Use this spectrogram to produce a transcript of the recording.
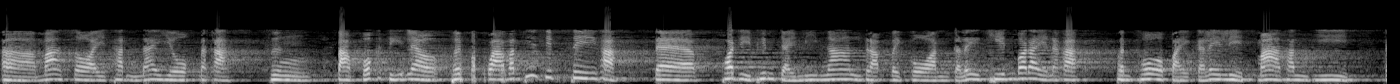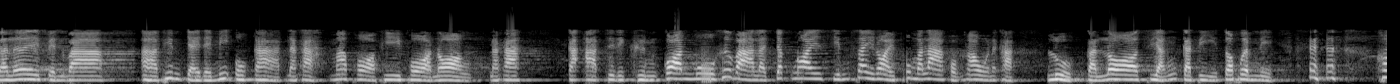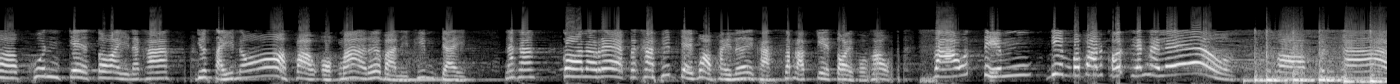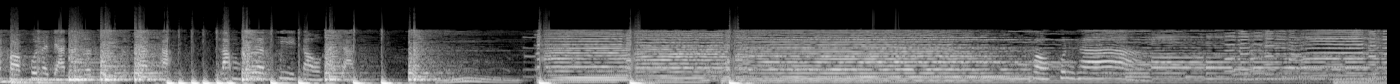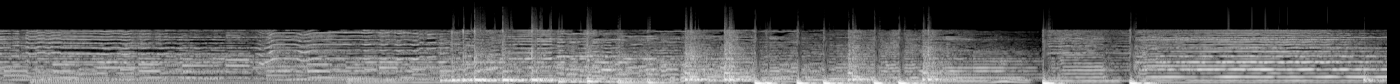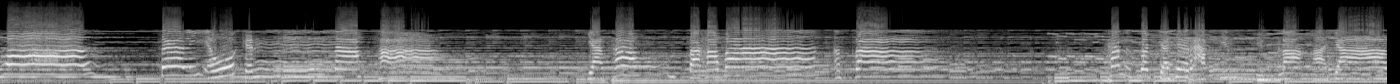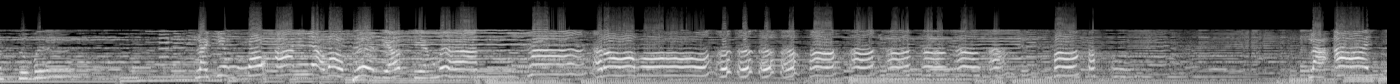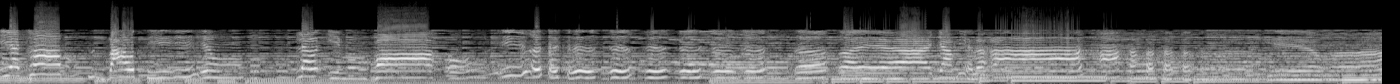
อ่ามาซอยท่านนายกนะคะ ซึ่งตามปกติแล้วเพิ่นบอกว่าวันที่14ค่ะ แต่พอดีพิมพ์ใจมีงานรับไปก่อนก็เลยคินบ่ได้นะคะเพิ่นโทรไปก็เลยรีบมาทันทีก็เลยเป็นว่าอ่าพิมพ์ใจได้มีโอกาสนะคะ มาพ่อพี่พ่อน้องนะคะ ก็อาจจะได้ขึ้นก้อนมูคือว่าละจักน้อยสินไส้หน่อยผู้มาลาของเฮานะคะลูกกันรอเสียงกะดีต่อเพิ่นนี่ ขอบคุณเจต้อยนะคะยุใสนอเฝ้าออกมาเรื่อบานี่พิมพ์ใจนะคะก่อนแรกนะคะพิมพ์ใจมอบให้เลยค่ะสำหรับเจต้อยของเฮาสาวติ๋มยิ้มประพันธ์ขอเสียงหน่อยเร็วขอบคุณค่ะ ขอบคุณอาจารย์นันทตรีทุกท่านค่ะลำเพื่อนที่เก่าค่ะ ហាអាសាខាងសច្ចហេរអគិមពីមឡាអាយ៉ាសុវេឡាយមមកអានយ៉ាមកភឿនយ៉ាទៀមឿនណារមឡាអាយយ៉ាឈប់សៅទៀមលើអ៊ីមផោអូ วเสียเหมือ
